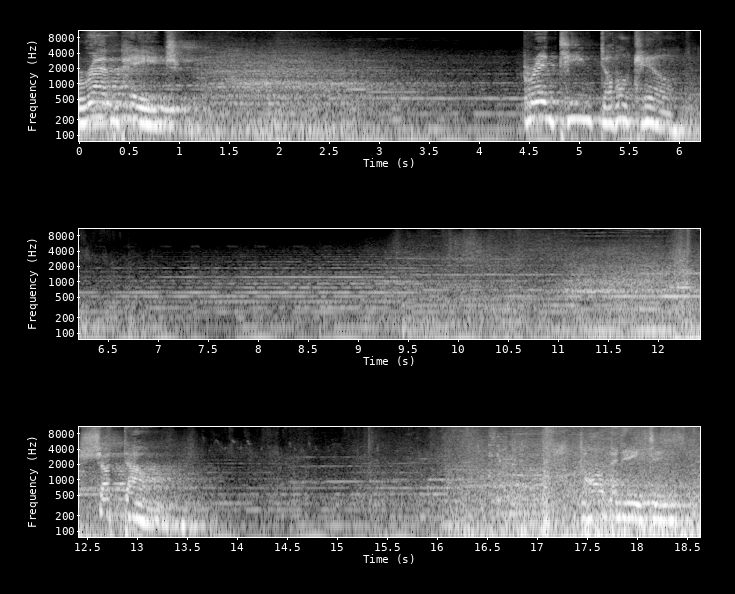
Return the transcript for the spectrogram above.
Rampage. Red team double kill. Shut down. Dominating.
